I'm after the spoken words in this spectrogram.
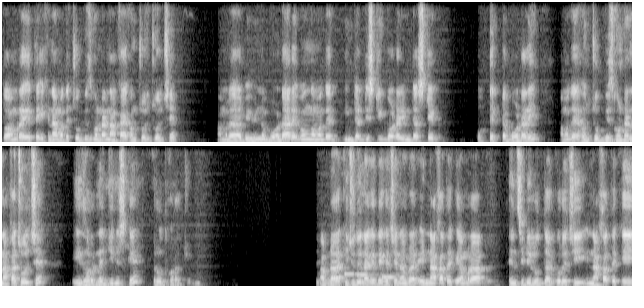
তো আমরা এতে, এখানে আমাদের চব্বিশ ঘণ্টা নাকা এখন চল, চলছে। আমরা বিভিন্ন বর্ডার এবং আমাদের inter district border inter state প্রত্যেকটা বর্ডারই আমাদের এখন চব্বিশ ঘণ্টা নাকা চলছে এই ধরনের জিনিসকে রোধ করার জন্য। আপনারা কিছুদিন আগে দেখেছেন আমরা এই নাকা থেকে আমরা ফেন্সিডিল উদ্ধার করেছি, নাকা থেকেই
